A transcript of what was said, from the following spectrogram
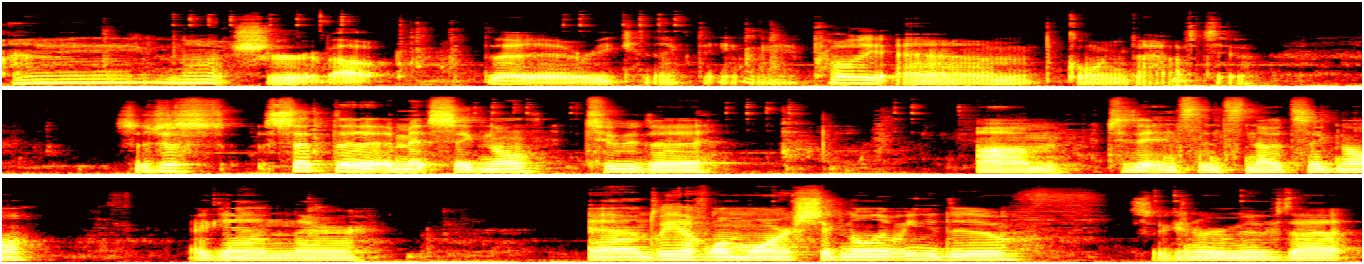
I'm not sure about the reconnecting. Probably am going to have to. So just set the emit signal to the um, to the instance node signal again there. And we have one more signal that we need to do. So we can remove that.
